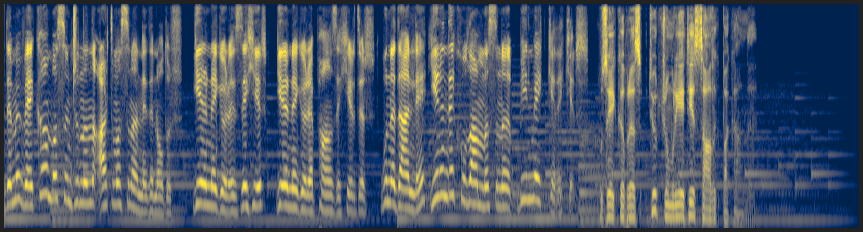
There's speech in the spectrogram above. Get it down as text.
ödeme ve kan basıncının artmasına neden olur. Yerine göre zehir, yerine göre panzehirdir. Bu nedenle yerinde kullanmasını bilmek gerekir. Kuzey Kıbrıs Türk Cumhuriyeti Sağlık Bakanlığı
